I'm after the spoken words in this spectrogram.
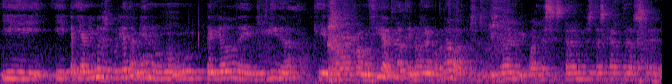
Y, y, a mí me descubría también un, un, periodo de mi vida que no conocía, claro, que no recordaba, yo cuando se están estas cartas eh,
